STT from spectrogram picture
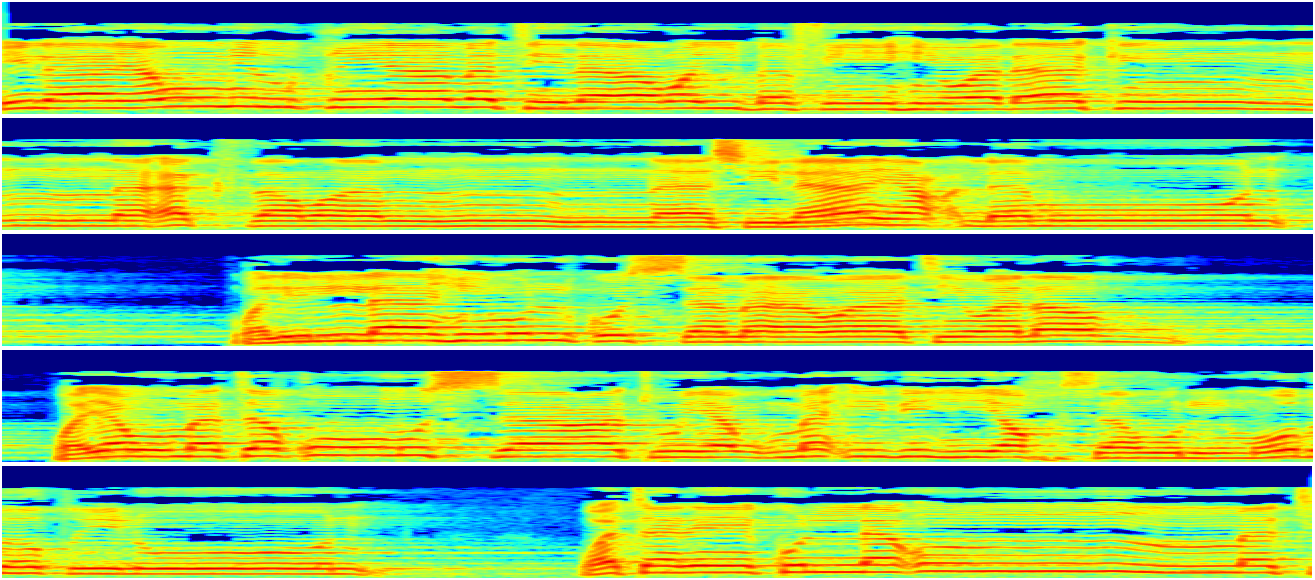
إلى يوم القيامة لا ريب فيه ولكن أكثر الناس لا يعلمون. ولله ملك السماوات والأرض ويوم تقوم الساعة يومئذ يخسر المبطلون. وتري كل أمة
